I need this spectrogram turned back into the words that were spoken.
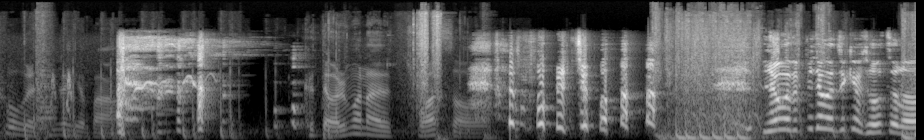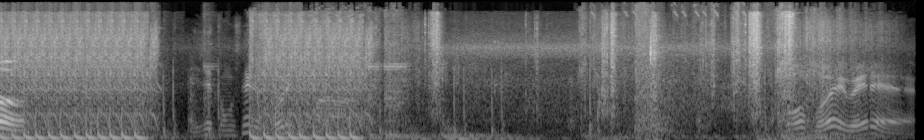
추억을 생각해봐. 그때 얼마나 좋았어. 뭘 좋아 니 형한테 삐져가 찍히면 졌잖아 이제 동생을 버리지 마. 어, 뭐야, 왜 이래?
